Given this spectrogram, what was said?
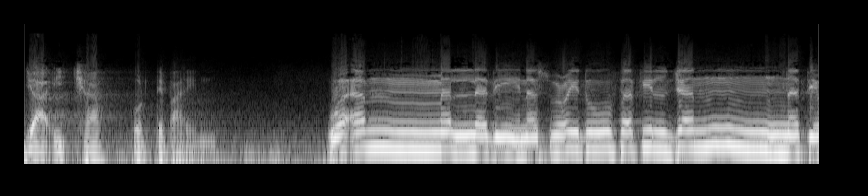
যা ইচ্ছা করতে পারেন। وأما الذين سعدوا ففي الجنة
